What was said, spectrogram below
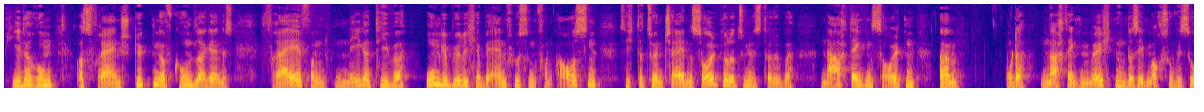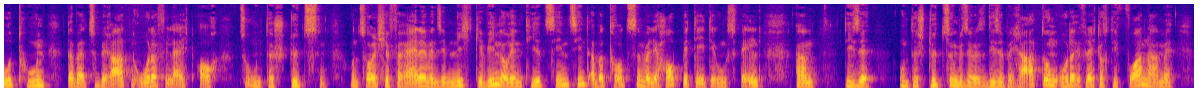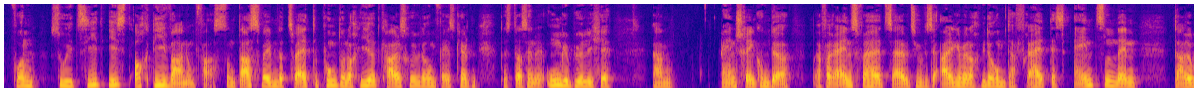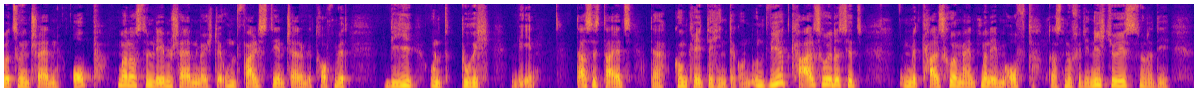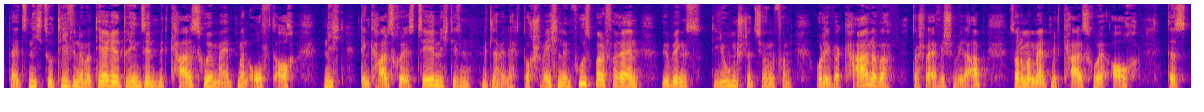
wiederum aus freien Stücken auf Grundlage eines frei von negativer ungebührlicher Beeinflussung von außen sich dazu entscheiden sollten oder zumindest darüber nachdenken sollten, ähm, oder nachdenken möchten und das eben auch sowieso tun, dabei zu beraten oder vielleicht auch zu unterstützen. Und solche Vereine, wenn sie eben nicht gewinnorientiert sind, sind aber trotzdem, weil ihr Hauptbetätigungsfeld ähm, diese Unterstützung bzw. diese Beratung oder vielleicht auch die Vornahme von Suizid ist, auch die waren umfasst. Und das war eben der zweite Punkt. Und auch hier hat Karlsruhe wiederum festgehalten, dass das eine ungebührliche ähm, Einschränkung der Vereinsfreiheit sei, beziehungsweise allgemein auch wiederum der Freiheit des Einzelnen, darüber zu entscheiden, ob man aus dem Leben scheiden möchte und falls die Entscheidung getroffen wird, wie und durch wen. Das ist da jetzt der konkrete Hintergrund. Und wie hat Karlsruhe das jetzt und mit Karlsruhe meint man eben oft, dass nur für die Nichtjuristen oder die da jetzt nicht so tief in der Materie drin sind. Mit Karlsruhe meint man oft auch nicht den Karlsruhe SC, nicht diesen mittlerweile doch schwächelnden Fußballverein, übrigens die Jugendstation von Oliver Kahn, aber da schweife ich schon wieder ab, sondern man meint mit Karlsruhe auch das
